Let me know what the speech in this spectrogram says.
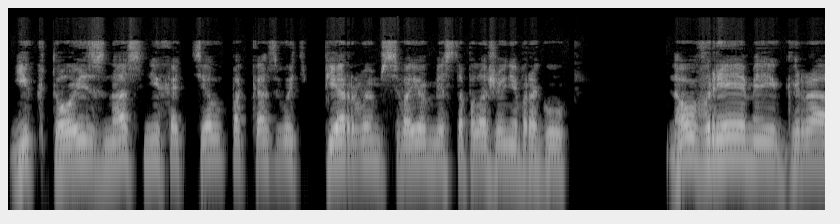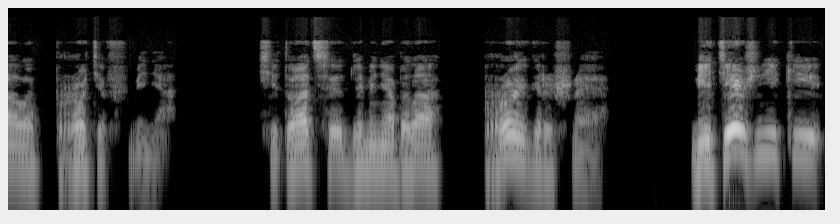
Никто из нас не хотел показывать первым свое местоположение врагу, но время играло против меня. Ситуация для меня была проигрышная. Мятежники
